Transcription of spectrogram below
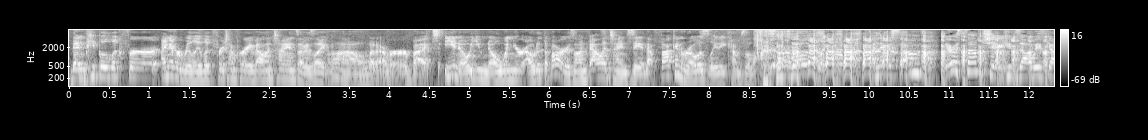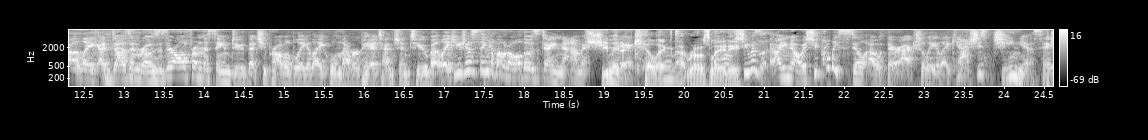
then people look for, I never really looked for temporary Valentines. I was like, well, whatever. But, you know, you know, when you're out at the bars on Valentine's Day, and that fucking rose lady comes along. Rose lady. and there's some, there's some chick who's always got like a dozen roses. They're all from the same dude that she probably like will never pay attention to. But like, you just think about all those dynamics. She made a killing, that Rose oh, lady. Oh, she was. I know. Is she probably still out there? Actually, like, yeah, she's genius. Hey, and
